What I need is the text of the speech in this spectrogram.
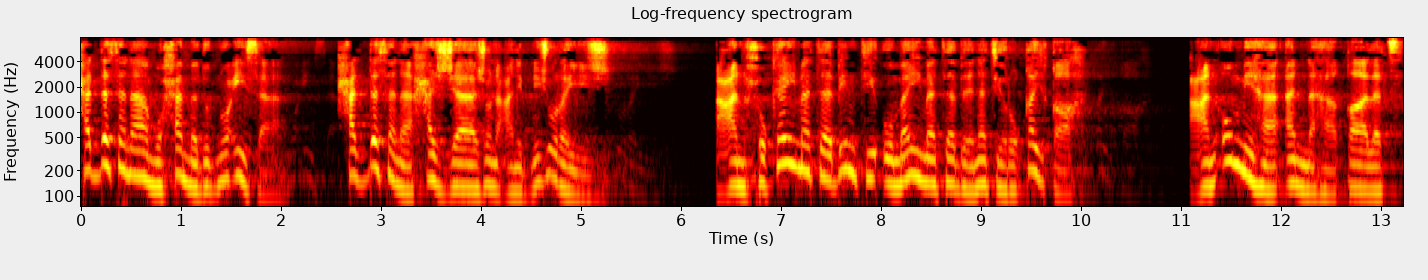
حدثنا محمد بن عيسى. حدثنا حجاج عن ابن جريج. عن حكيمة بنت أميمة بنه رقيقة. عن أمها أنها قالت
